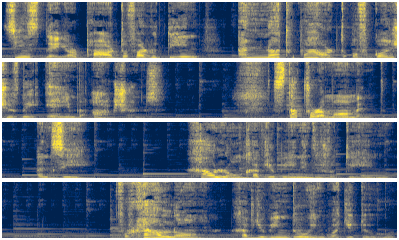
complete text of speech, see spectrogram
since they are part of a routine and not part of consciously aimed actions. Stop for a moment and see how long have you been in this routine? For how long have you been doing what you do?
